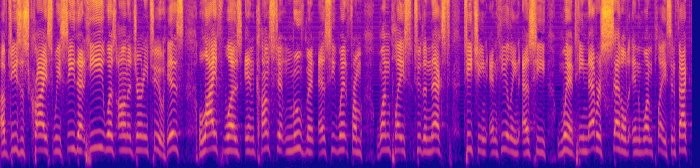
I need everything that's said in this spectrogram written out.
of Jesus Christ, we see that he was on a journey too. His life was in constant movement as he went from one place to the next, teaching and healing as he went. He never settled in one place. In fact,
